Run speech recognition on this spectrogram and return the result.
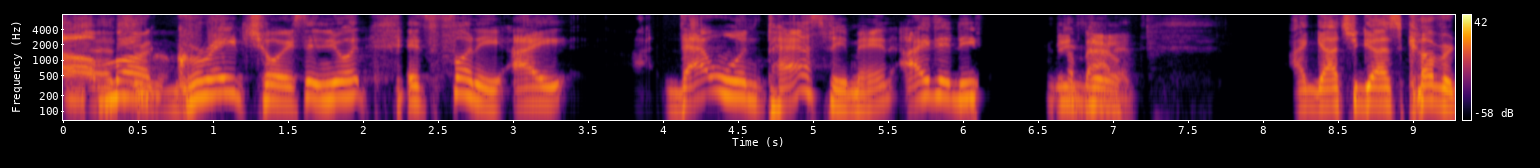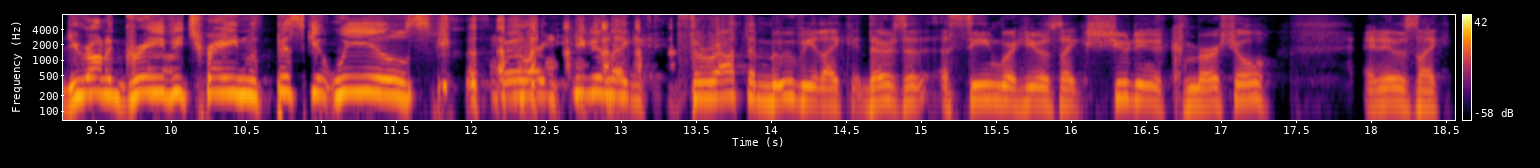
Oh, Mark, great choice. And you know what? It's funny. I that one passed me, man. I didn't even Me about too. it. I got you guys covered. You're on a gravy train with biscuit wheels. Like even like throughout the movie, like there's a, a scene where he was like shooting a commercial, and it was like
